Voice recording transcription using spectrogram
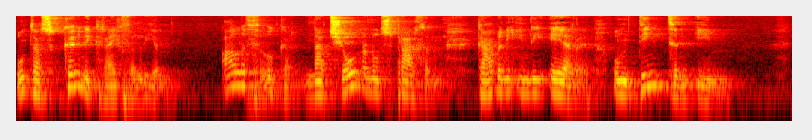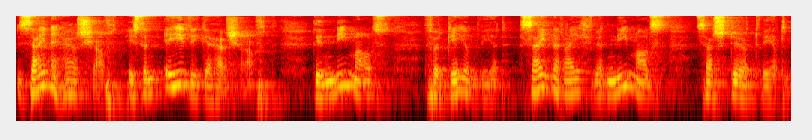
und das Königreich verliehen. Alle Völker, Nationen und Sprachen gaben ihm die Ehre und dienten ihm. Seine Herrschaft ist eine ewige Herrschaft, die niemals vergehen wird. Sein Reich wird niemals zerstört werden.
